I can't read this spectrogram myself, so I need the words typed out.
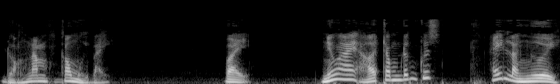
đoạn 5 câu 17. Vậy, nếu ai ở trong đấng Christ, ấy là người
